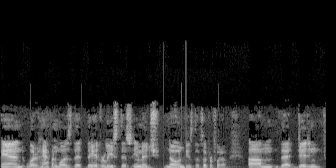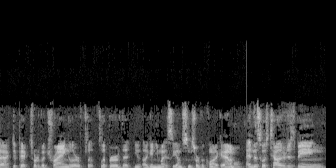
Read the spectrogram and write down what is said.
And what had happened was that they had released this image known as the flipper photo um, that did in fact depict sort of a triangular flip, flipper that you, again you might see on some sort of aquatic animal. And this was touted as being,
